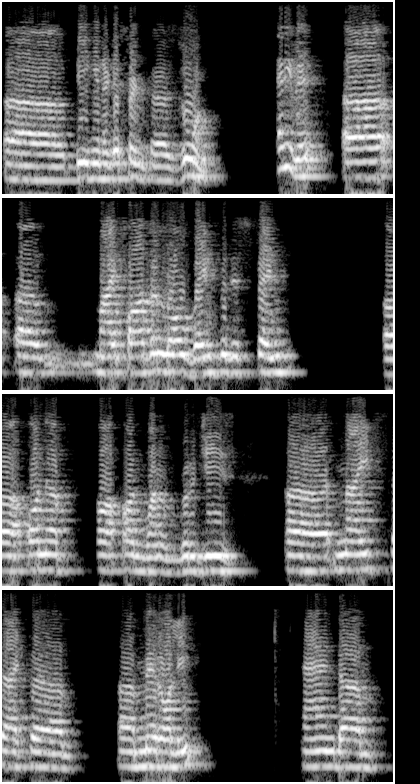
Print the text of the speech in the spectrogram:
uh, being in a different uh, zone. Anyway, my father-in-law went with his friend on a on one of Guruji's nights at Mehrauli, and um,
